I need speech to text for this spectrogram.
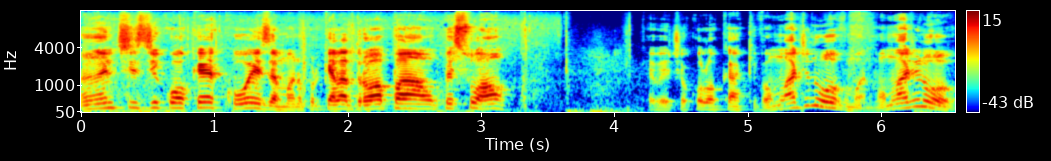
Antes de qualquer coisa, mano. Porque ela dropa o pessoal. Quer ver? Deixa eu colocar aqui. Vamos lá de novo, mano. Vamos lá de novo.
